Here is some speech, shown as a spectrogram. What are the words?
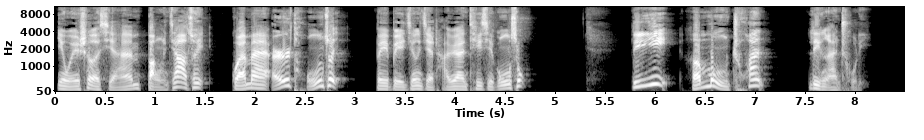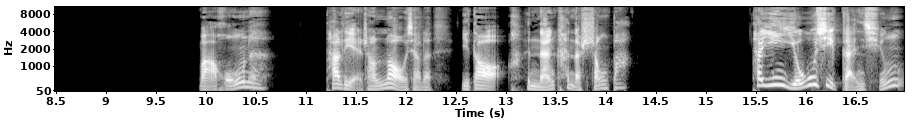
因为涉嫌绑架罪、拐卖儿童罪，被北京检察院提起公诉。李毅和孟川另案处理。马红呢，他脸上落下了一道很难看的伤疤。他因游戏感情、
